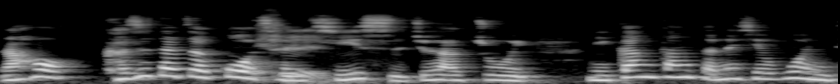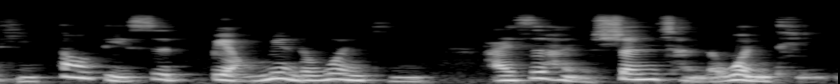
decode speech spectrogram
然后，可是在这个过程，其实就要注意你刚刚的那些问题到底是表面的问题，还是很深层的问题。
